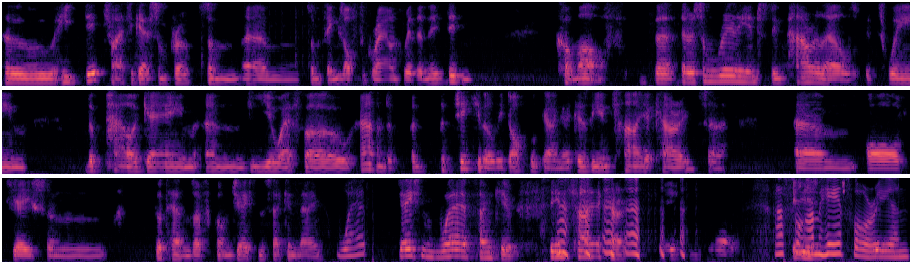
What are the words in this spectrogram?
who he did try to get some pro- some um, some things off the ground with, and it didn't come off. But there are some really interesting parallels between the power game and UFO and, and particularly Doppelganger because the entire character um, of Jason, good heavens, I've forgotten Jason's second name. Webb. Jason Webb, thank you. The entire character. That's what I'm here for, Ian.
